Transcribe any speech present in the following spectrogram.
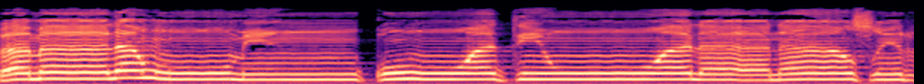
فما له من قوة ولا ناصر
